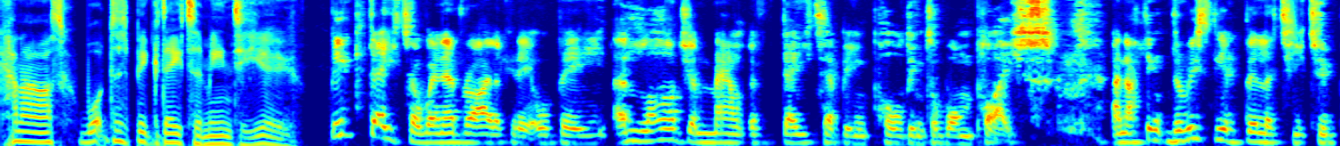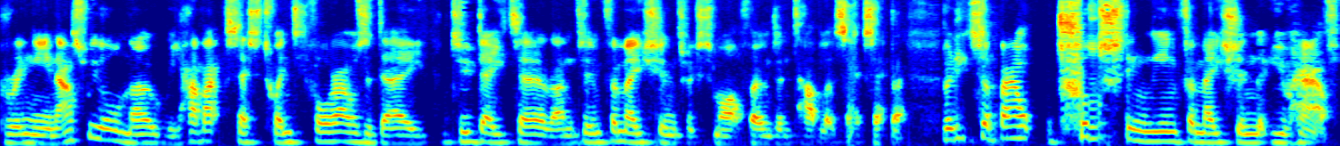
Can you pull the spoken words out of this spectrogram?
can I ask, what does big data mean to you? Big data, whenever I look at it, will be a large amount of data being pulled into one place. And I think there is the ability to bring in, as we all know, we have access 24 hours a day to data and to information through smartphones and tablets, etc. But it's about trusting the information that you have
